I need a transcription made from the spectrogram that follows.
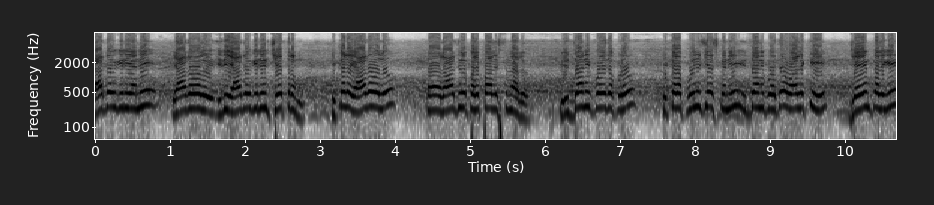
యాదవగిరి అని యాదవులు ఇది యాదవగిరి క్షేత్రము. ఇక్కడ యాదవులు రాజులు పరిపాలిస్తున్నారు. యుద్ధానికి పోయేటప్పుడు ఇక్కడ పూజ చేసుకుని యుద్ధానికి పోతే వాళ్ళకి జయం కలిగి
